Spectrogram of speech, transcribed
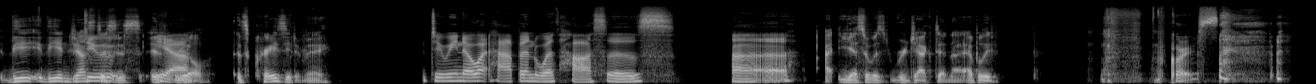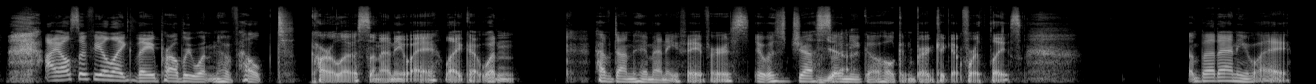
The the injustice Do- is is yeah. real. It's crazy to me. Do we know what happened with Haas's? Uh, I, yes, it was rejected. I, I believe. of course. I also feel like they probably wouldn't have helped Carlos in any way. Like it wouldn't have done him any favors. It was just so Nico Hulkenberg could get fourth place. But anyway,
